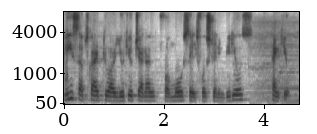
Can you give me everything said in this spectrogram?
Please subscribe to our YouTube channel for more Salesforce training videos. Thank you.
